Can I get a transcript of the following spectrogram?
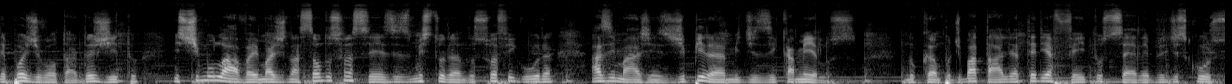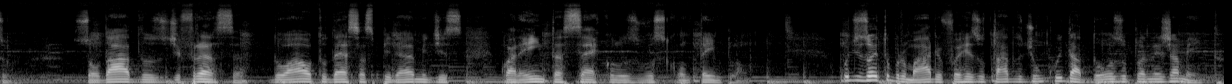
depois de voltar do Egito, estimulava a imaginação dos franceses misturando sua figura às imagens de pirâmides e camelos. No campo de batalha, teria feito o célebre discurso: Soldados de França, do alto dessas pirâmides, quarenta séculos vos contemplam. O 18 Brumário foi resultado de um cuidadoso planejamento.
